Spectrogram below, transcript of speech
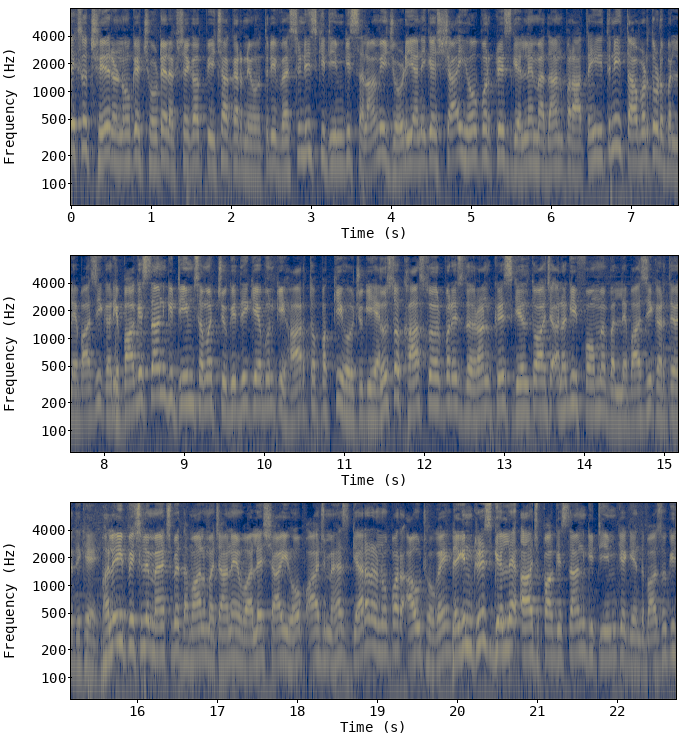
एक रनों के छोटे लक्ष्य का पीछा करने उतरी वेस्टइंडीज की टीम की सलामी जोड़ी, यानी कि शाही होप और क्रिस गेल ने मैदान पर आते ही इतनी ताबड़तोड़ बल्लेबाजी करी पाकिस्तान की टीम समझ चुकी थी कि अब उनकी हार तो पक्की हो चुकी है। दोस्तों खास तौर पर इस दौरान क्रिस गेल तो आज अलग ही फॉर्म में बल्लेबाजी करते हुए दिखे। भले ही पिछले मैच में धमाल मचाने वाले शाही होप आज महज 11 रनों पर आउट हो गए, लेकिन क्रिस गेल ने आज पाकिस्तान की टीम के गेंदबाजों की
